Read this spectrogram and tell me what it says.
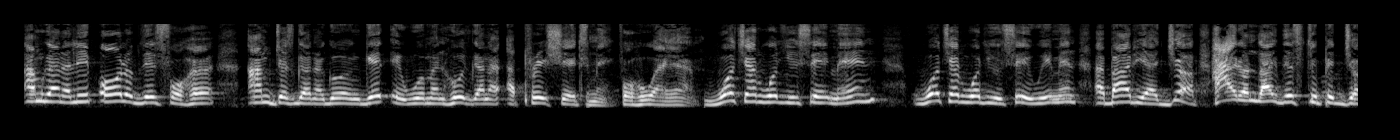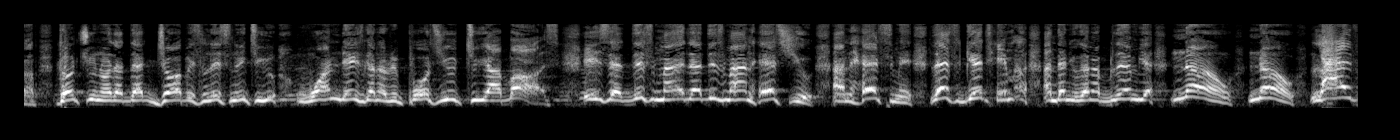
I'm going to leave all of this for her. I'm just going to go and get a woman who's going to appreciate me for who I am. Watch out what you say, man. Watch out what you say, women, about your job. I don't like this stupid job. Don't you know that that job is listening to you? One day he's going to report you to your boss. He said, this man, that this man hates you and hates me. Let's get him. Uh, and then you're going to blame you. No, no. Life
